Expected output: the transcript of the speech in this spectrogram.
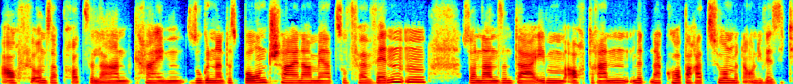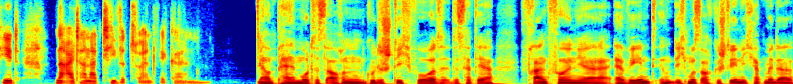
auch für unser Porzellan kein sogenanntes Bone China mehr zu verwenden, sondern sind da eben auch dran, mit einer Kooperation mit einer Universität eine Alternative zu entwickeln. Ja, und Perlmutt ist auch ein gutes Stichwort. Das hat der Frank vorhin ja erwähnt. Und ich muss auch gestehen, ich habe mir da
